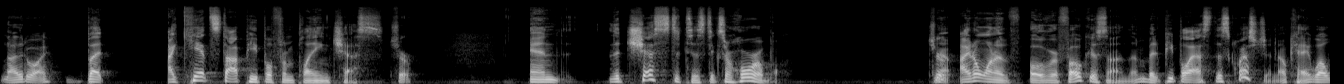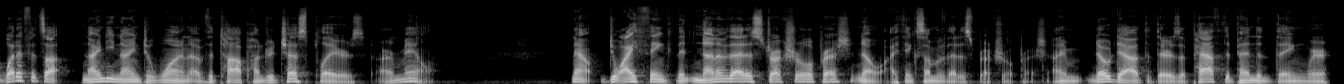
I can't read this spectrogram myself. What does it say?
Neither do I. But I can't stop people from playing chess. Sure. And the chess statistics are horrible. Sure. Now, I don't want to over focus on them, but people ask this question. Okay, well, what if it's a 99 to 1 of the top 100 chess players are male? Now, do I think that none of that is structural oppression? No, I think some of that is structural oppression. I'm no doubt that there's a path dependent thing where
